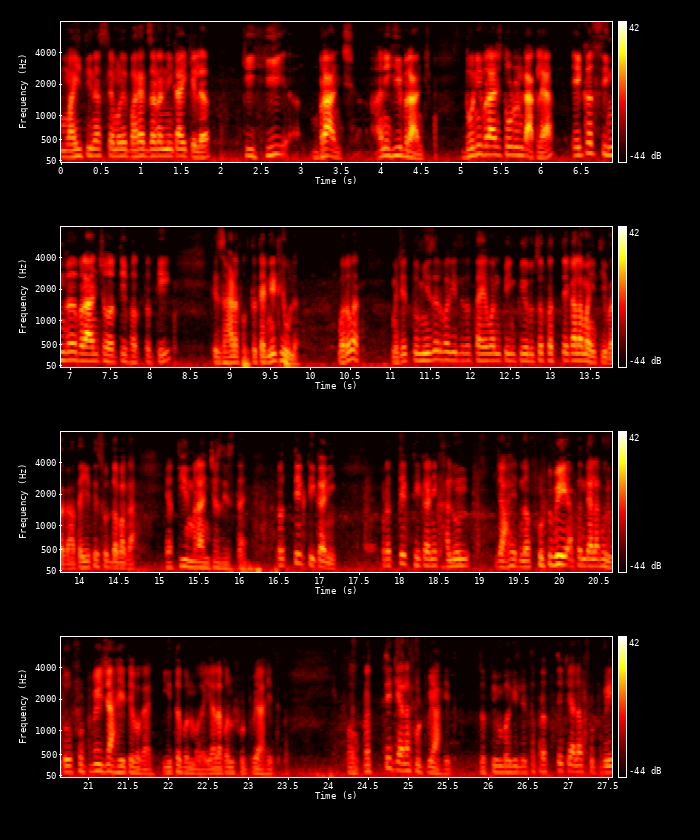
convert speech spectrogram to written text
माहिती नसल्यामुळे बऱ्याच जणांनी काय केलं की ही ब्रांच आणि ही ब्रांच दोन्ही ब्रांच तोडून टाकल्या. एकच सिंगल ब्रांचवरती फक्त ती ते झाड फक्त त्यांनी ठेवलं. बरोबर? म्हणजे तुम्ही जर बघितलं तर तैवान पिंक पेरूचं प्रत्येकाला माहिती आहे बघा. आता इथे सुद्धा बघा या तीन ब्रांचेस दिसत आहे प्रत्येक ठिकाणी प्रत्येक ठिकाणी खालून जे आहेत ना फुटवे आपण त्याला म्हणतो. फुटवे जे आहे ते बघा इथं पण बघा याला पण फुटवे आहेत. हो प्रत्येक याला फुटवे आहेत. जर तुम्ही बघितले तर प्रत्येक याला फुटवे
